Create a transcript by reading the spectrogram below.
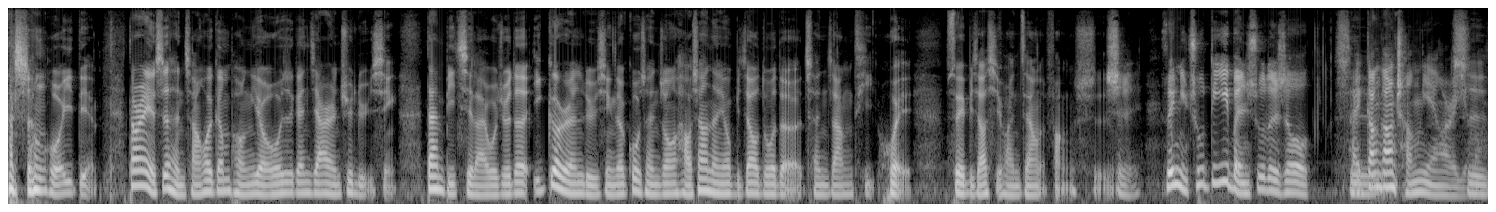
的 生活一点，当然也是很常会跟朋友或是跟家人去旅行，但比起来，我觉得一个人旅行的过程中好像能有比较多的成长体会，所以比较喜欢这样的方式。是，所以你出第一本书的时候才刚刚成年而已，是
